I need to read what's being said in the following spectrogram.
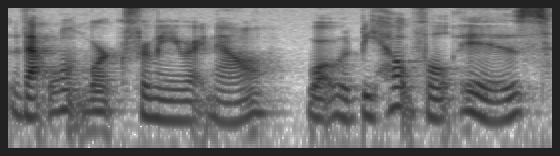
That won't work for me right now what would be helpful is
